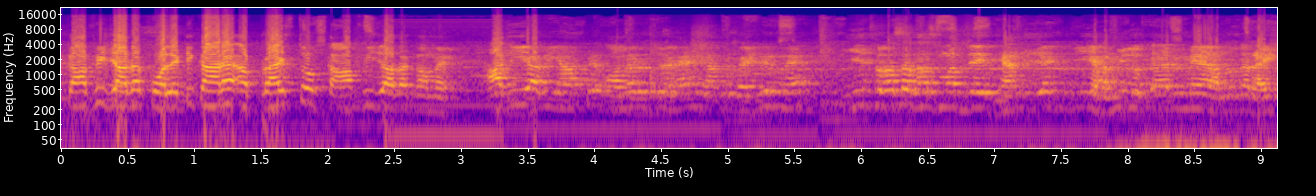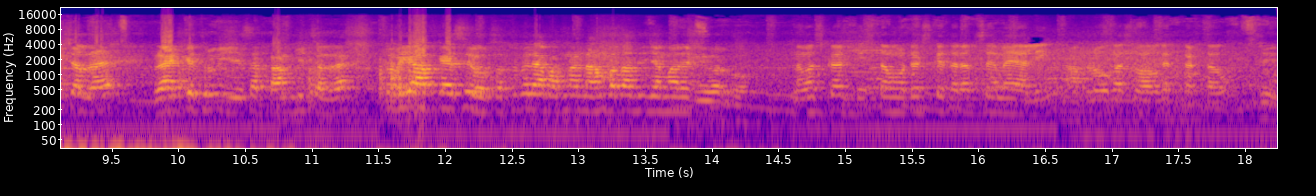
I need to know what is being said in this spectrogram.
काफ़ी ज़्यादा क्वालिटी कार है अब प्राइस तो काफ़ी ज़्यादा कम है। आज ये अभी यहाँ पे ऑनर जो है यहाँ पे बैठे हुए हैं ये थोड़ा सा रस मत ध्यान दीजिए क्योंकि हम ही लोग का अभी हम लोग का राइड चल रहा है राइड के थ्रू ये सब काम भी चल रहा है। तो भैया आप कैसे हो? सबसे पहले आप अपना नाम बता दीजिए हमारे व्यूवर को। नमस्कार किस्ता मोटर्स की तरफ़ से मैं अली आप लोगों का स्वागत करता हूँ। जी।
